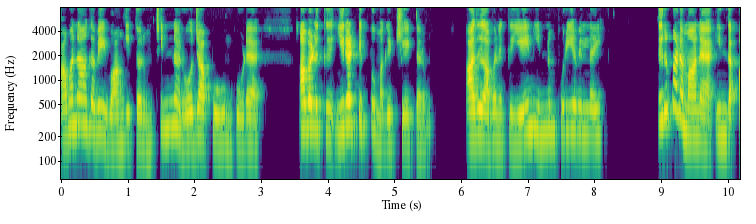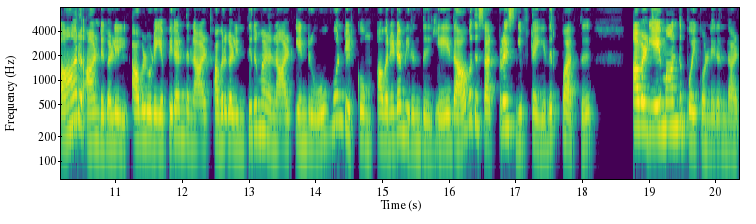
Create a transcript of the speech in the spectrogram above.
அவனாகவே வாங்கித் தரும் சின்ன ரோஜா பூவும் கூட அவளுக்கு இரட்டிப்பு மகிழ்ச்சியை தரும். அது அவனுக்கு ஏன் இன்னும் புரியவில்லை? திருமணமான இந்த ஆறு ஆண்டுகளில் அவளுடைய பிறந்த நாள் அவர்களின் திருமண நாள் என்று ஒவ்வொன்றிற்கும் அவனிடமிருந்து ஏதாவது சர்ப்ரைஸ் கிஃப்டை எதிர்பார்த்து அவள் ஏமாந்து போய்க் கொண்டிருந்தாள்.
